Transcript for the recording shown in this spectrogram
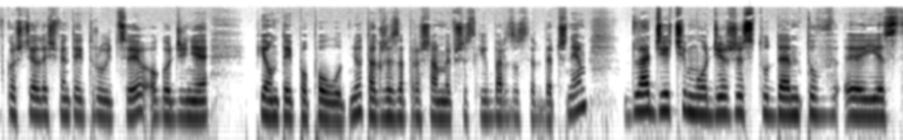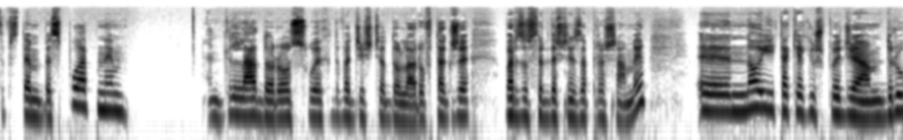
w Kościele Świętej Trójcy o godzinie piątej po południu, także zapraszamy wszystkich bardzo serdecznie. Dla dzieci, młodzieży, studentów jest wstęp bezpłatny dla dorosłych 20 dolarów. Także bardzo serdecznie zapraszamy. E, no i tak jak już powiedziałam, 2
